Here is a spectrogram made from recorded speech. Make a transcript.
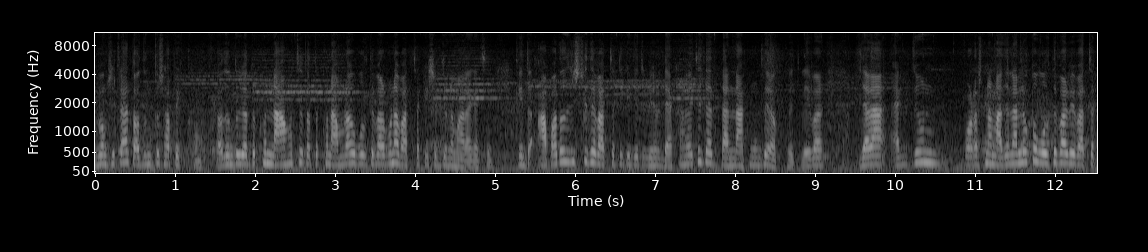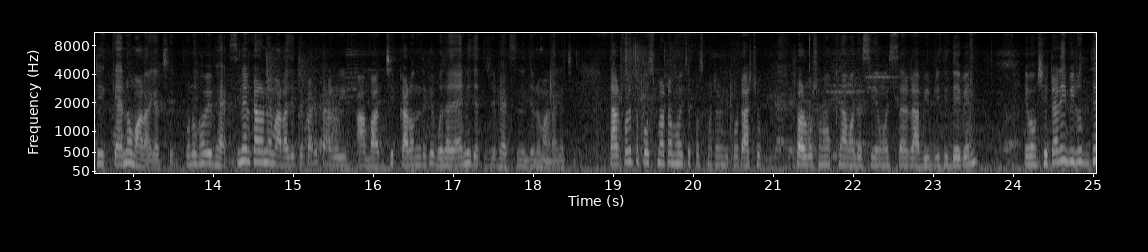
এবং সেটা তদন্ত সাপেক্ষ। তদন্ত যতক্ষণ না হচ্ছে, ততক্ষণ আমরাও বলতে পারব না বাচ্চা কিসের জন্য মারা গেছে। কিন্তু আপাত দৃষ্টিতে বাচ্চাটিকে যেটা দেখা হয়েছে তার তার নাক মুখ দিয়ে রক্ত হয়েছিল। এবার যারা একজন পড়াশোনা না জানার লোকও বলতে পারবে বাচ্চাটি কেন মারা গেছে। কোনোভাবে ভ্যাকসিনের কারণে মারা যেতে পারে, তার ওই বাহ্যিক কারণ দেখে বোঝা যায়নি যাতে সে ভ্যাকসিনের জন্য মারা গেছে। তারপরে তো পোস্টমর্টম হয়েছে, পোস্টমর্টম রিপোর্ট আসুক। সর্বসমক্ষে আমাদের সিএমও স্যাররা বিবৃতি দেবেন। এবং সেটারই বিরুদ্ধে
